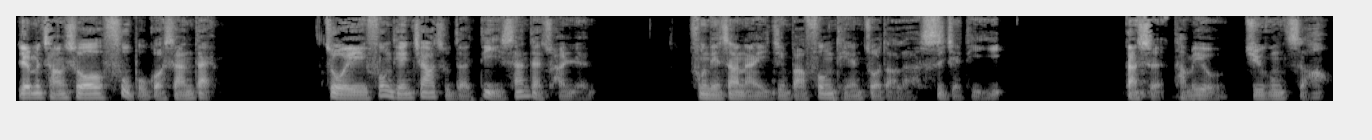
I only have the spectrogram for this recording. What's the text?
人们常说“富不过三代”，作为丰田家族的第三代传人，丰田章男已经把丰田做到了世界第一。但是他没有居功自傲，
